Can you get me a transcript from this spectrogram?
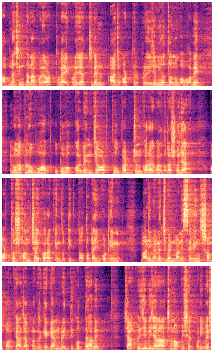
ভাবনা চিন্তা না করে অর্থ ব্যয় করে যাচ্ছিলেন, আজ অর্থের প্রয়োজনীয়তা অনুভব হবে এবং আপনারা উপভোগ উপভোগ করবেন যে অর্থ উপার্জন করা কতটা সোজা, অর্থ সঞ্চয় করা কিন্তু ঠিক ততটাই কঠিন। মানি ম্যানেজমেন্ট, মানি সেভিংস সম্পর্কে আজ আপনাদেরকে জ্ঞান বৃদ্ধি করতে হবে। চাকরিজীবী যারা আছেন, অফিসের পরিবেশ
